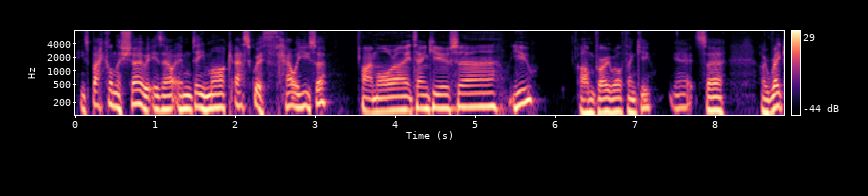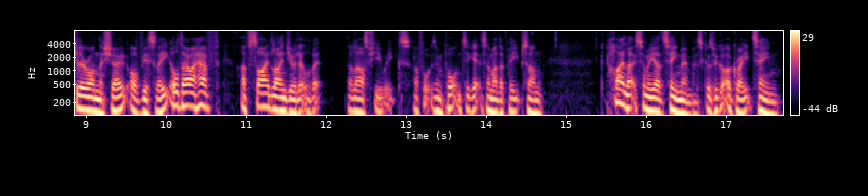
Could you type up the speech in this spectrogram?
He's back on the show. It is our MD, Mark Asquith. How are you, sir? I'm all right, thank you, sir. You? I'm very well, thank you. Yeah, it's uh, a regular on the show, obviously. Although I have I've sidelined you a little bit the last few weeks. I thought it was important to get some other peeps on, highlight some of the other team members because we've got a great team.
